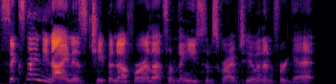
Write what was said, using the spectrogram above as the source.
six ninety nine is cheap enough where that's something you subscribe to and then forget,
